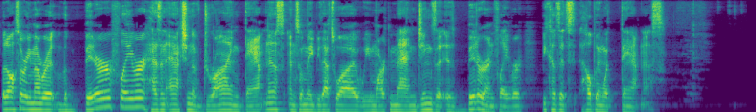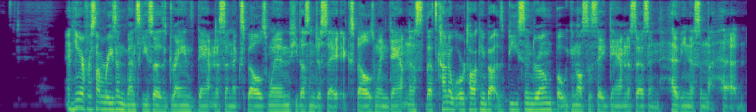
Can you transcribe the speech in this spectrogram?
but also remember the bitter flavor has an action of drying dampness. And so maybe that's why we mark Manjingzi as bitter in flavor because it's helping with dampness. And here, for some reason, Bensky says drains dampness and expels wind. He doesn't just say expels wind dampness. That's kind of what we're talking about is bi syndrome, but we can also say dampness as in heaviness in the head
